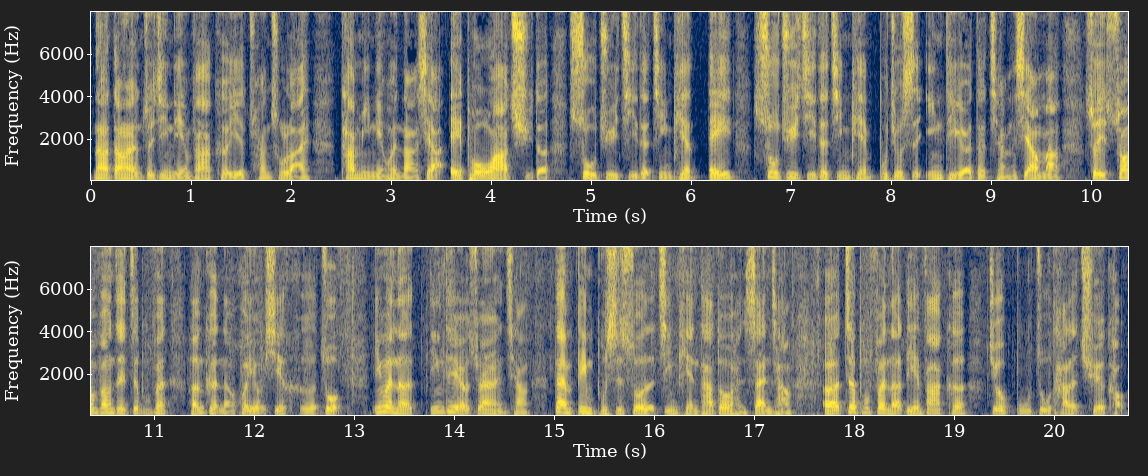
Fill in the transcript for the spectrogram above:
那当然最近联发科也传出来，他明年会拿下 Apple Watch 的数据机的晶片。诶，数据机的晶片不就是英特尔的强项吗？所以双方在这部分很可能会有一些合作。因为呢，英特尔虽然很强，但并不是所有的晶片它都很擅长，而这部分呢，联发科就补助它的缺口。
